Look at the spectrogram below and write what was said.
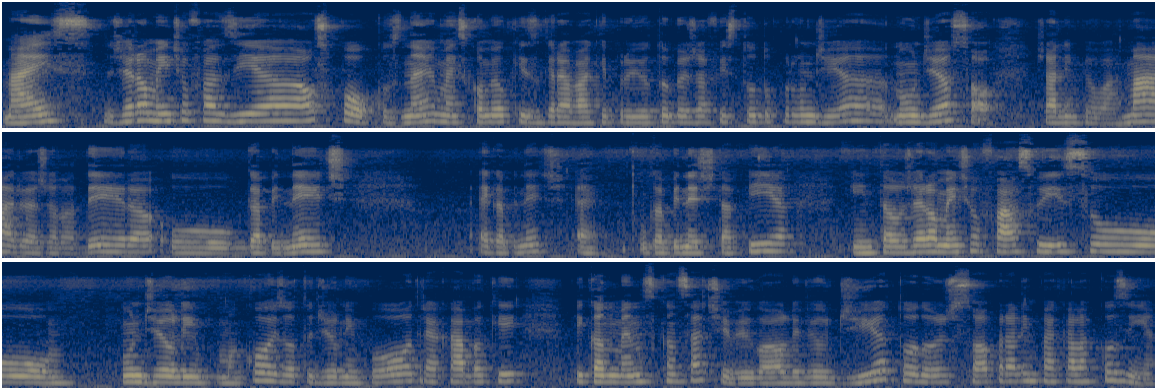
mas geralmente eu fazia aos poucos, né? Mas como eu quis gravar aqui pro YouTube, eu já fiz tudo por um dia, num dia só. Já limpei o armário, a geladeira, o gabinete. É gabinete? É, o gabinete da pia. Então, geralmente eu faço isso um dia eu limpo uma coisa, outro dia eu limpo outra e acaba que ficando menos cansativo. Igual eu levei o dia todo hoje só para limpar aquela cozinha.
